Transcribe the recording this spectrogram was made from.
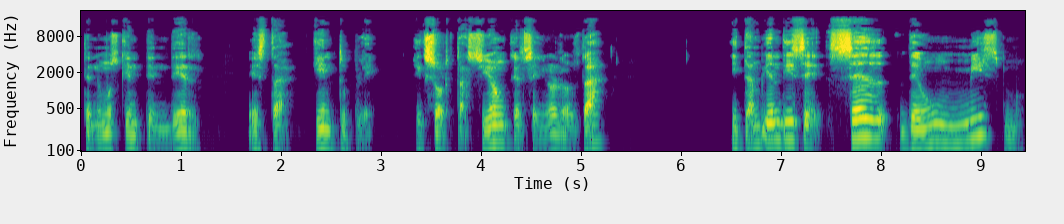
tenemos que entender esta quíntuple exhortación que el Señor nos da. Y también dice, sed de un mismo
